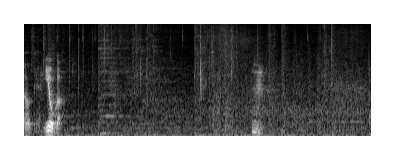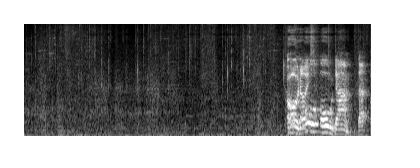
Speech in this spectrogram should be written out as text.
okay. You go. Hmm. Oh, nice. Oh, oh, damn. That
